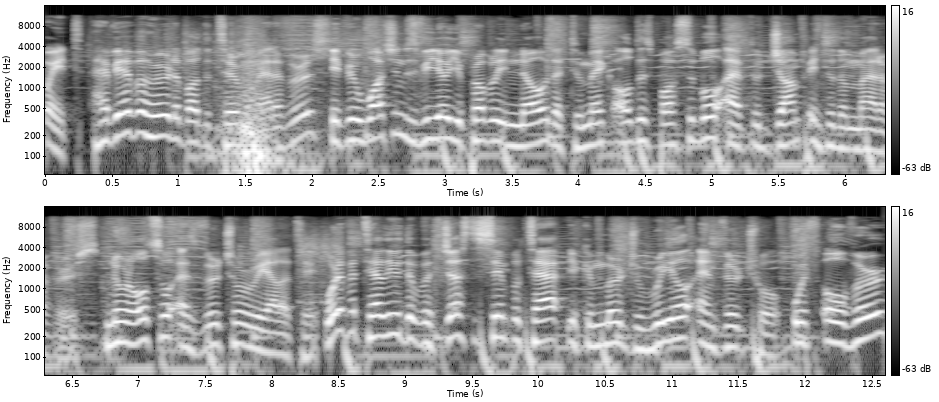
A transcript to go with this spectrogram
Wait, have you ever heard about the term metaverse? If you're watching this video, you probably know that to make all this possible, I have to jump into the metaverse, known also as virtual reality. What if I tell you that with just a simple tap, you can merge real and virtual? With Over,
